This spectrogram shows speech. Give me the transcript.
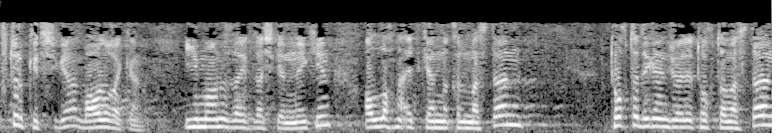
puturib ketishiga bog'liq ekan. Iymoni zaiflashgandan keyin ollohni aytganini qilmasdan to'xta degan joyda to'xtamasdan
